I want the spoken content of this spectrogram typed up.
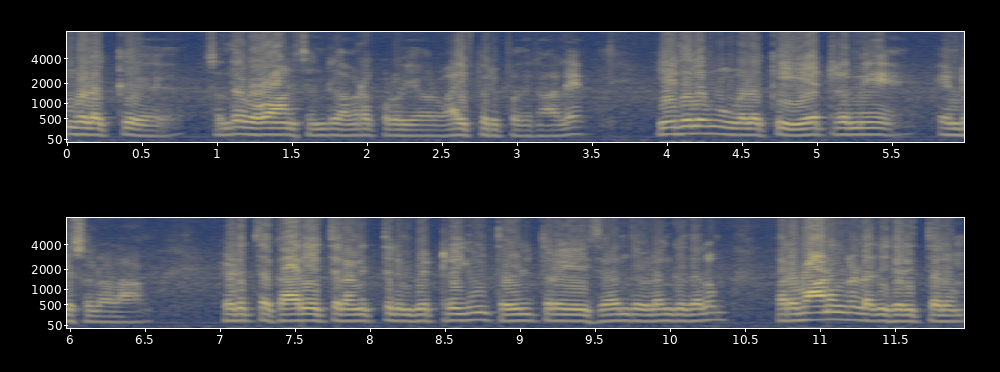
உங்களுக்கு சந்திர பகவான் சென்று அமரக்கூடிய ஒரு வாய்ப்பு இருப்பதனாலே எதிலும் உங்களுக்கு ஏற்றமே என்று சொல்லலாம். எடுத்த காரியத்தில் அனைத்திலும் வெற்றியும் தொழில்துறையை சிறந்து விளங்குதலும் வருமானங்கள் அதிகரித்தலும்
